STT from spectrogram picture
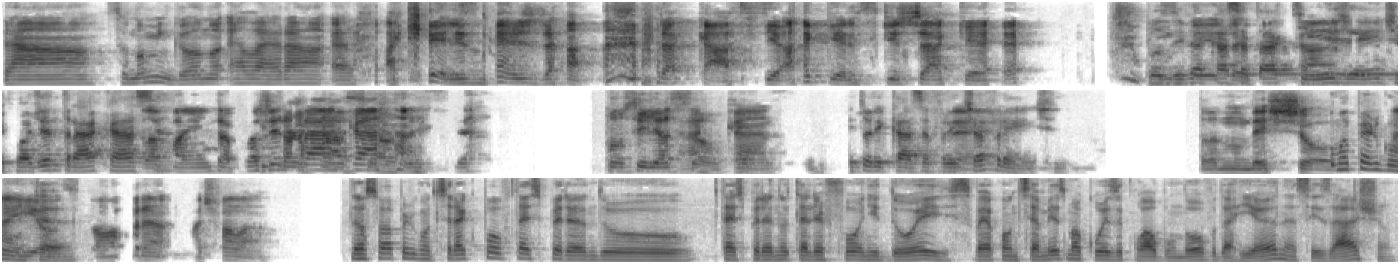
Era, se eu não me engano, ela era, era aqueles, né, já. Era Cássia, aqueles que já quer. Inclusive, um a Cássia tá aqui, Cássia. gente. Pode entrar, Cássia. Ela vai entrar, pode entrar, Cássia. Cássia. Conciliação. Vitor e Cássia frente é. a frente. Ela não deixou. Uma pergunta. Aí eu só pra... Pode falar. Não, só uma pergunta. Será que o povo tá esperando. tá esperando o telefone 2? Vai acontecer a mesma coisa com o álbum novo da Rihanna, vocês acham?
